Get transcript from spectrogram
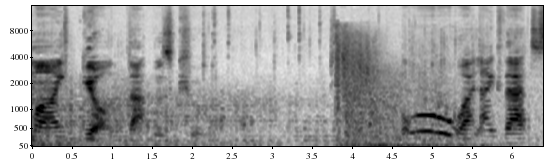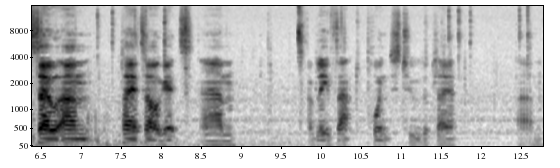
my god, that was cool. Oh, I like that. So, um, player target. Um, I believe that points to the player. Um,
